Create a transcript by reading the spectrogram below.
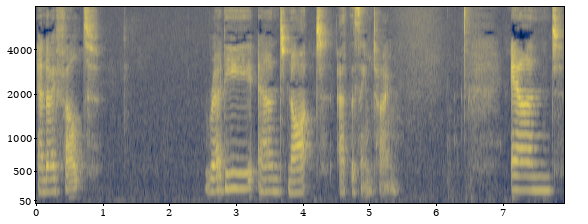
And I felt ready and not at the same time. And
